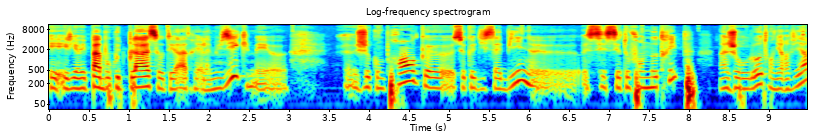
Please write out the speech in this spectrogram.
et il n'y avait pas beaucoup de place au théâtre et à la musique, mais euh, je comprends que ce que dit Sabine, euh, c'est au fond de nos tripes. Un jour ou l'autre, on y revient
